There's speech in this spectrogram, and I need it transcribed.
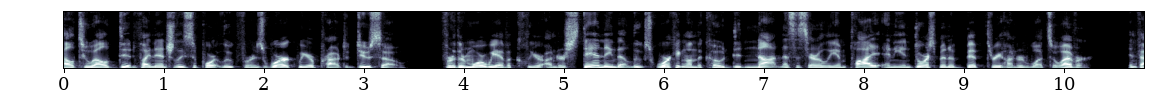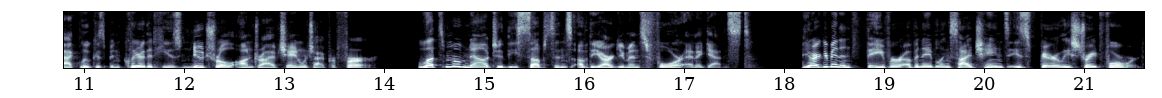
L2L did financially support Luke for his work. We are proud to do so. Furthermore, we have a clear understanding that Luke's working on the code did not necessarily imply any endorsement of BIP 300 whatsoever. In fact, Luke has been clear that he is neutral on DriveChain, which I prefer. Let's move now to the substance of the arguments for and against. The argument in favor of enabling sidechains is fairly straightforward.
